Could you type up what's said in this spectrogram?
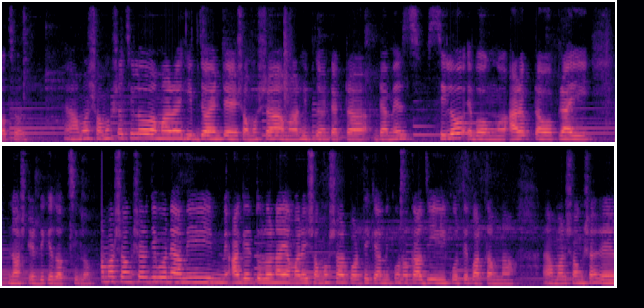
বছর। হ্যাঁ, আমার সমস্যা ছিল আমার হিপ জয়েন্টে সমস্যা। আমার হিপ জয়েন্ট একটা ড্যামেজ ছিল এবং আর একটাও প্রায় নষ্টের দিকে যাচ্ছিল। আমার সংসার জীবনে আমি আগের তুলনায় আমার এই সমস্যার পর থেকে আমি কোনো কাজই করতে পারতাম না। আমার সংসারের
